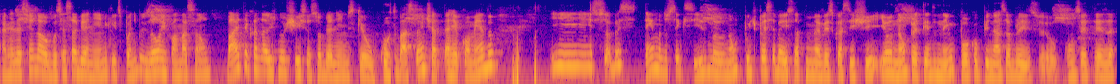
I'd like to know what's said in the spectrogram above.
Agradecendo ao Você Sabe Anime que disponibilizou a informação, baita canal de notícias sobre animes que eu curto bastante, até recomendo. E sobre esse tema do sexismo, eu não pude perceber isso da primeira vez que eu assisti e eu não pretendo nem um pouco opinar sobre isso. Eu com certeza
